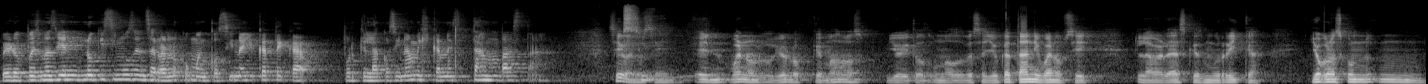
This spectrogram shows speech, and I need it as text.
pero pues más bien no quisimos encerrarlo como en cocina yucateca, porque la cocina mexicana es tan vasta. Sí, bueno, sí. En- bueno, yo lo que más, más, yo he ido una o dos veces a Yucatán y bueno, sí, la verdad es que es muy rica. Yo conozco un, un,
